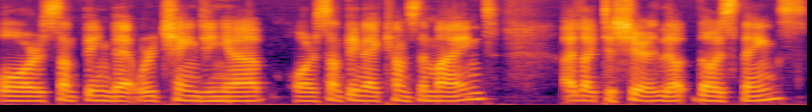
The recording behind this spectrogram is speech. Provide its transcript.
or something that we're changing up, or something that comes to mind I'd like to share th- those things.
